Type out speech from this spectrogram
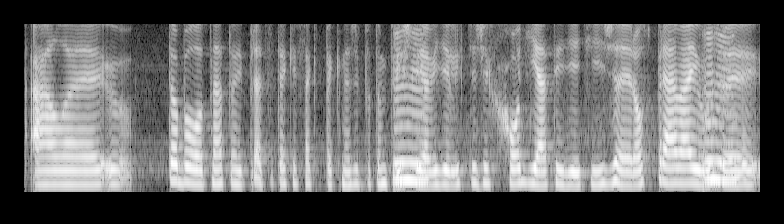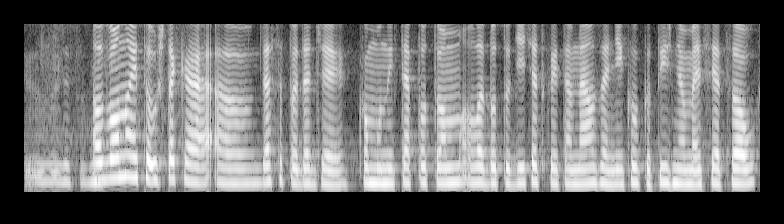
ale to bolo na tej práci také fakt pekné, že potom prišli Mhm. a videli ste, že chodia tie deti, že rozprávajú, že, že sú z nich... Lebo ono je to už taká, uh, dá sa povedať, že komunita potom, lebo to dieťatko je tam naozaj niekoľko týždňov, mesiacov.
